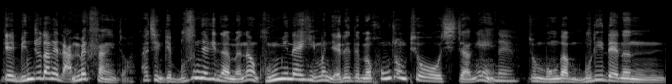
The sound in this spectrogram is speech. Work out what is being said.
이게 민주당의 난맥상이죠. 사실 이게 무슨 얘기냐면은 국민의힘은 예를 들면 홍준표 시장이 네. 좀 뭔가 무리되는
